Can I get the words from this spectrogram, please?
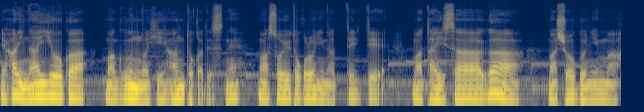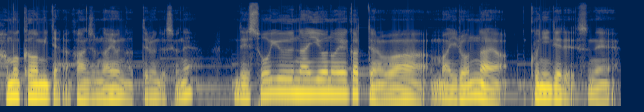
やはり内容が、まあ、軍の批判とかですね、まあ、そういうところになっていて、まあ、大佐が、まあ、将軍に、まあ、歯向かうみたいな感じの内容になってるんですよね。で、そういう内容の映画っていうのは、まあ、いろんな国でですね、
